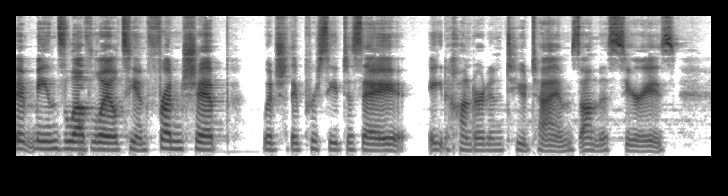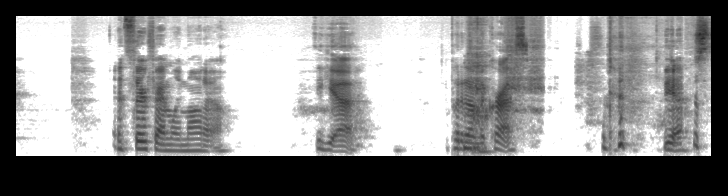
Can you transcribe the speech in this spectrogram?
It means love, loyalty, and friendship, which they proceed to say 802 times on this series. It's their family motto. Yeah. Put it on the crest. yes,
